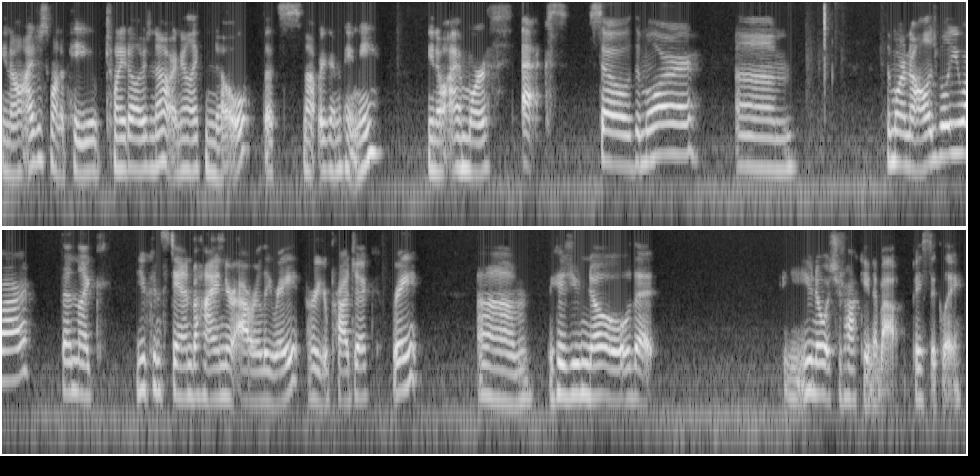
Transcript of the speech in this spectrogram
You know i just want to pay you $20 an hour. And you're like no that's not what you're going to pay me. You know i'm worth x so the more um, the more knowledgeable you are, then like you can stand behind your hourly rate or your project rate um, because you know that you know what you're talking about basically.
